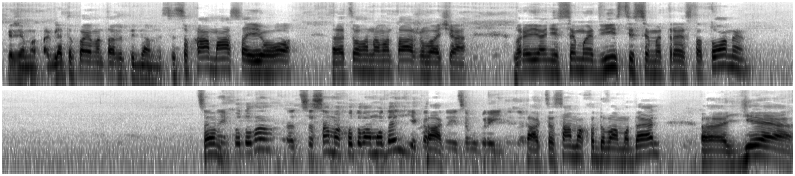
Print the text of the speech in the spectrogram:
скажімо так, для такої вантажопідйомності. Суха маса його е, цього навантажувача в районі 7200-7300 тонни. Це ходова, це сама ходова модель, яка Так. подається в Україні зараз. Так, це сама ходова модель. Е, Є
